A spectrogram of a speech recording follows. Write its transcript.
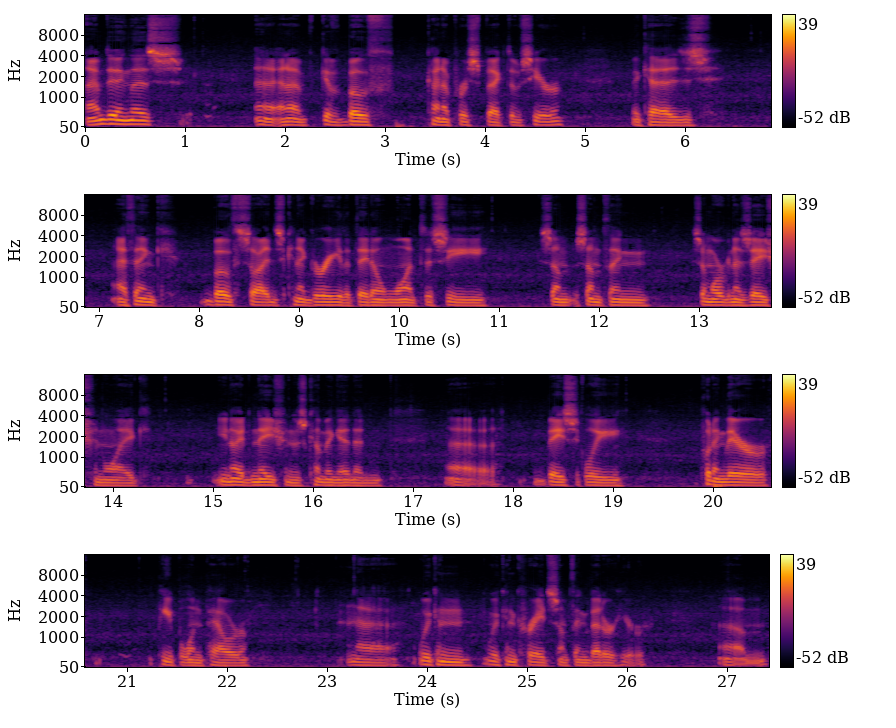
I'm doing this uh, and I give both kind of perspectives here because I think both sides can agree that they don't want to see some something some organization like United Nations coming in and uh, basically putting their people in power. Uh, we can we can create something better here, um,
